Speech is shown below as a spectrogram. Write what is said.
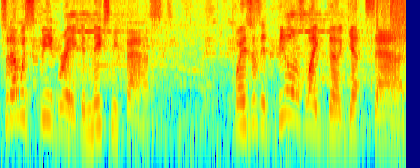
So that was speed break. It makes me fast. But it's just it feels like the get sad.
